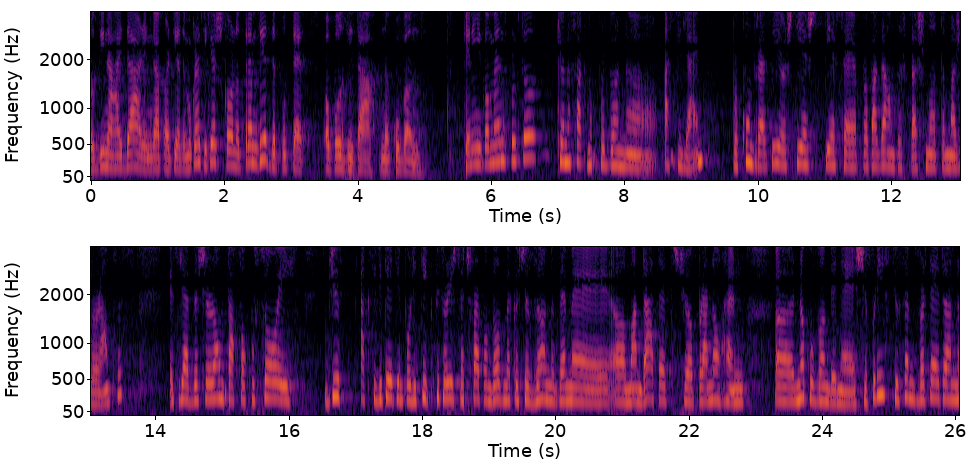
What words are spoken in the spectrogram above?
Rudina Hajdarin nga Partia Demokratike, shkon në 13 deputetë opozita në kuvend. Keni një koment për këtë? Kjo në fakt nuk përbën asnjë lajm, përkundrazi është thjesht pjesë e propagandës tashmë të mazhorancës, e cila dëshiron ta fokusojë gjithë aktivitetin politik pikërisht se çfarë po ndodh me KQZ-n dhe me mandatet që pranohen në kuvendin e Shqipërisë. T'ju them të vërtetën,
